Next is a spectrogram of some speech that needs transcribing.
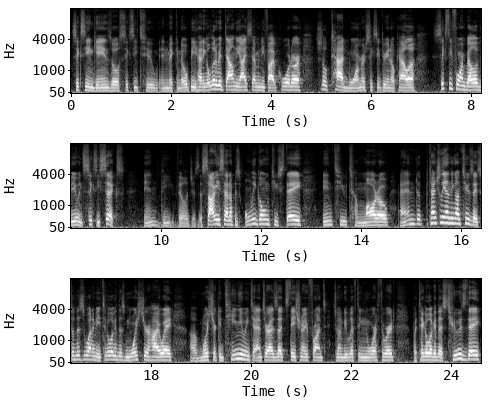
60 in Gainesville, 62 in Micanopy. Heading a little bit down the I-75 corridor, just a tad warmer, 63 in Ocala, 64 in Belleview, and 66 in the villages. The soggy setup is only going to stay into tomorrow and uh, potentially ending on Tuesday. So this is what I mean. Take a look at this moisture highway. Uh, moisture continuing to enter as that stationary front is going to be lifting northward. But take a look at this. Tuesday,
